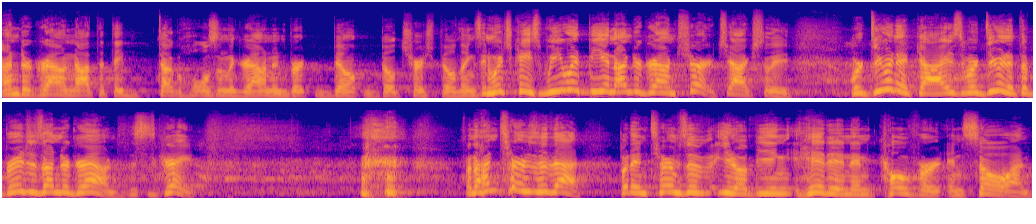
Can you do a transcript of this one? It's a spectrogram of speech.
Underground, not that they dug holes in the ground and built, built church buildings, in which case we would be an underground church, actually. We're doing it, guys. We're doing it. The bridge is underground. This is great. but not in terms of that, but in terms of you know being hidden and covert and so on.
